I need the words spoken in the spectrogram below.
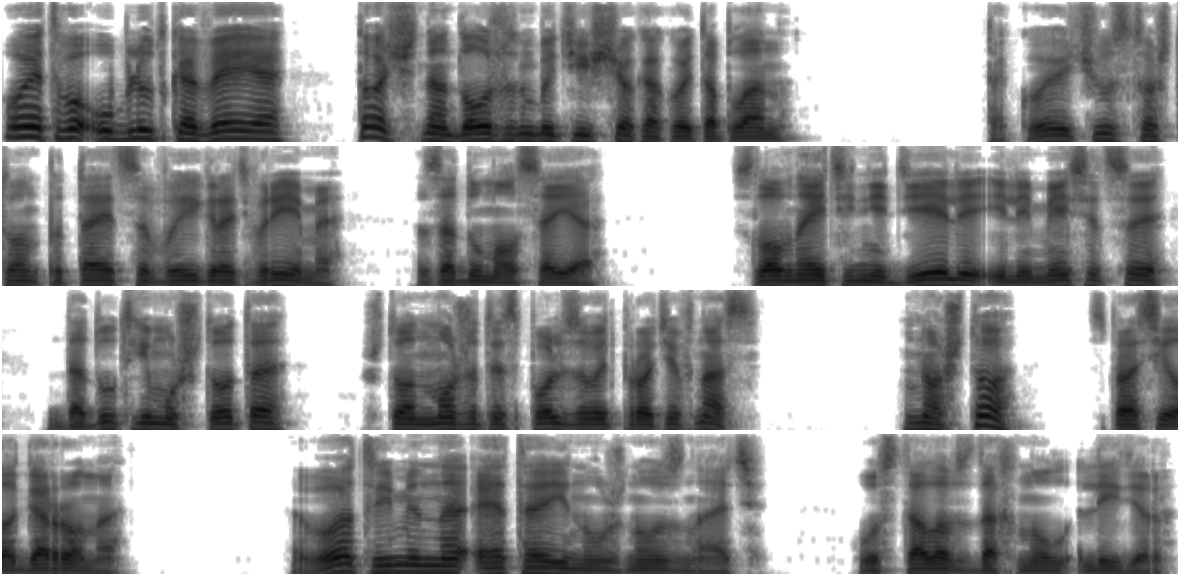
У этого ублюдка Вея точно должен быть еще какой-то план». «Такое чувство, что он пытается выиграть время», — задумался я. «Словно эти недели или месяцы дадут ему что-то, что он может использовать против нас». «Но что?» — спросила Гарона. «Вот именно это и нужно узнать», — устало вздохнул лидер.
